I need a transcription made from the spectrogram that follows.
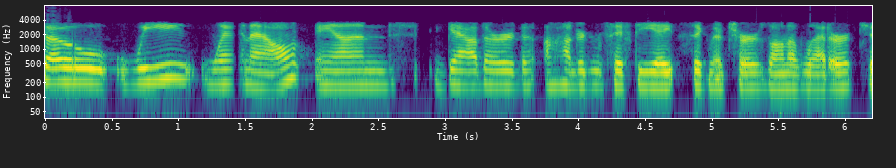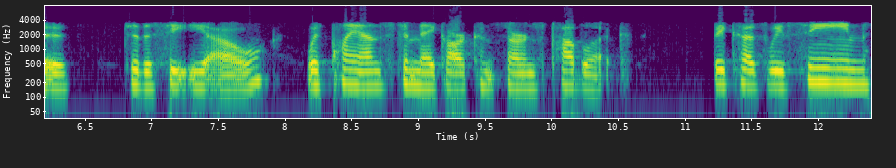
so we went out and gathered 158 signatures on a letter to to the CEO with plans to make our concerns public because we've seen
